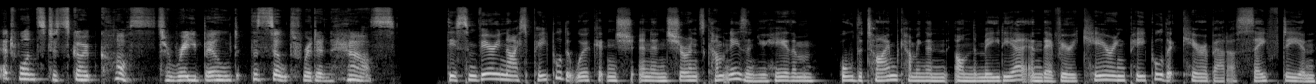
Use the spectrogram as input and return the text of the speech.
It wants to scope costs to rebuild the silt ridden house. There's some very nice people that work at ins- in insurance companies, and you hear them all the time coming in on the media, and they're very caring people that care about our safety and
